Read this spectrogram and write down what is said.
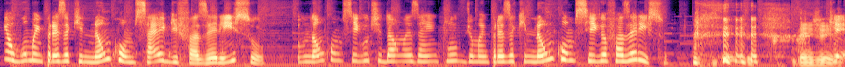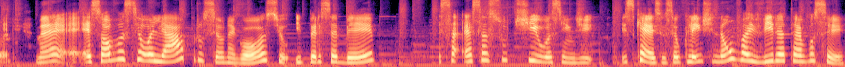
Tem alguma empresa que não consegue fazer isso? Eu não consigo te dar um exemplo de uma empresa que não consiga fazer isso. Entendi. Porque, né, é só você olhar para o seu negócio e perceber essa, essa sutil, assim, de esquece, o seu cliente não vai vir até você.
